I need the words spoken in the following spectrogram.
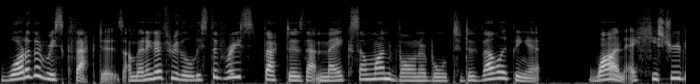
What are the risk factors? I'm going to go through the list of risk factors that make someone vulnerable to developing it. One, a history of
